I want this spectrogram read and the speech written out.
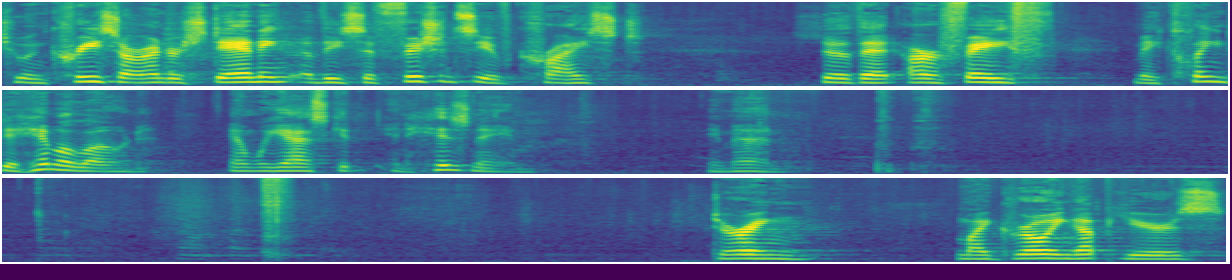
to increase our understanding of the sufficiency of Christ so that our faith may cling to him alone. And we ask it in his name. Amen. During my growing up years,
